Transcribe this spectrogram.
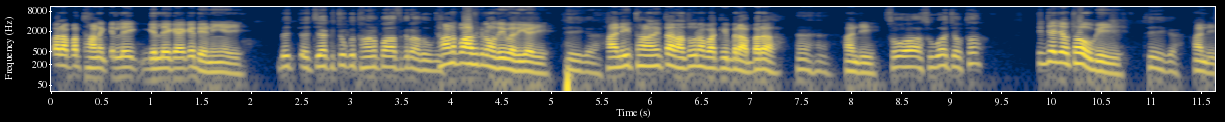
ਪਰ ਆਪਾਂ ਥਣ ਕਿੱਲੇ ਗਿੱਲੇ ਕਹਿ ਕੇ ਦੇਣੀ ਆ ਜੀ। ਚੈੱਕ ਚੁੱਕ ਥਣ ਪਾਸ ਕਰਾ ਦੂਗੀ ਥਣ ਪਾਸ ਕਰਾਉਂਦੀ ਵਧੀਆ ਜੀ। ਠੀਕ ਆ। ਹਾਂਜੀ ਥਣਾਂ ਦੀ ਧਾਰਾਂ ਧੂਰਾਂ ਬਾਕੀ ਬਰਾਬਰ ਆ। ਹਾਂ ਹਾਂ। ਹਾਂਜੀ। ਸੋ ਆ ਸੂਆ ਚੌਥਾ? ਤੀਜਾ ਚੌਥਾ ਹੋਊਗੀ ਜੀ। ਠੀਕ ਆ। ਹਾਂਜੀ।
